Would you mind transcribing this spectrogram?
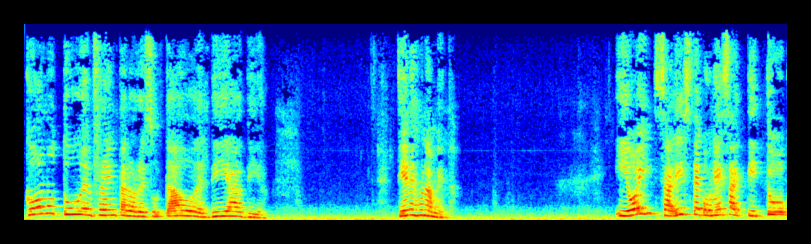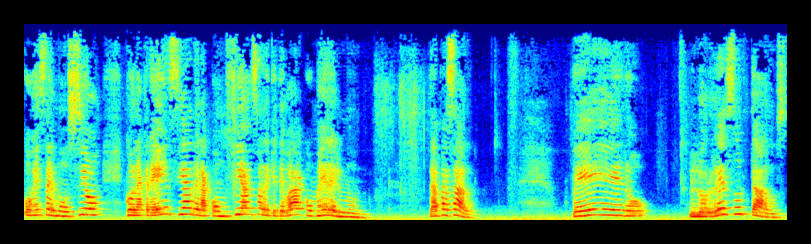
¿Cómo tú enfrentas los resultados del día a día? Tienes una meta. Y hoy saliste con esa actitud, con esa emoción, con la creencia de la confianza de que te va a comer el mundo. ¿Te ha pasado? Pero los resultados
